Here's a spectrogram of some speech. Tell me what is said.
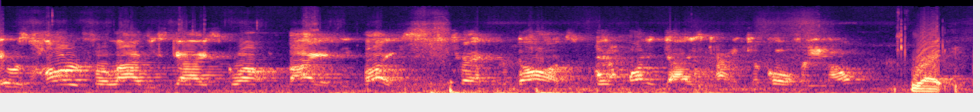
it was hard for a lot of these guys to go out and buy a device to track their dogs. Big money guys kind of took over, you know? Right. as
